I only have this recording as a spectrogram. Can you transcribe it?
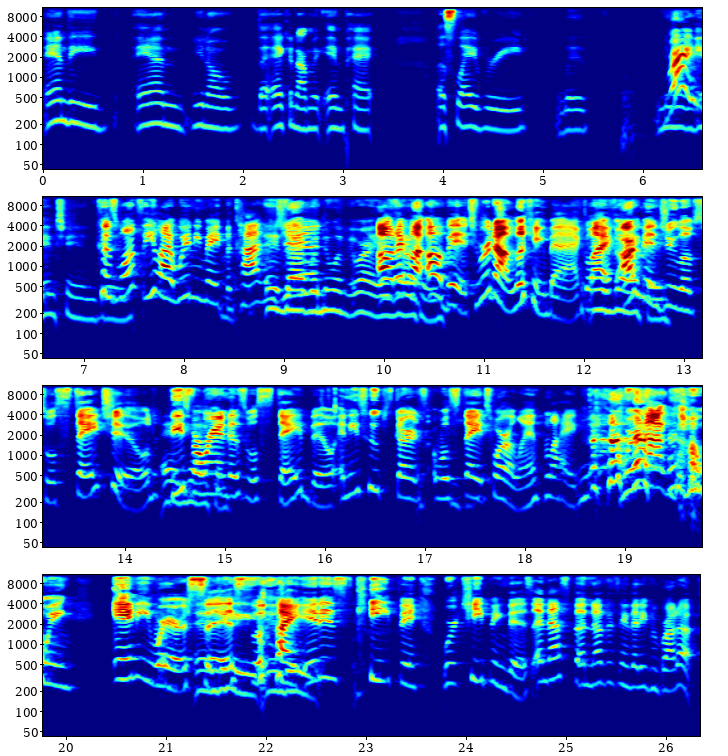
and the and you know the economic impact of slavery with new right. inventions. Because once Eli Whitney made the cotton exactly, gin, new, right, oh, they were like, oh, bitch, we're not looking back. Like, exactly. our mint juleps will stay chilled. Exactly. These verandas will stay built. And these hoop skirts will stay twirling. Like, we're not going anywhere, sis. Indeed, like indeed. it is keeping we're keeping this. And that's the, another thing that even brought up.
